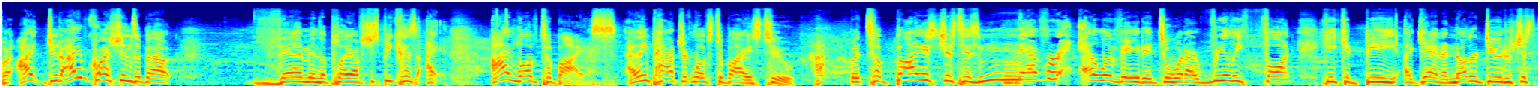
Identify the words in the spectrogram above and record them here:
But I, dude, I have questions about them in the playoffs just because I. I love Tobias. I think Patrick loves Tobias too. But Tobias just has never elevated to what I really thought he could be. Again, another dude who's just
